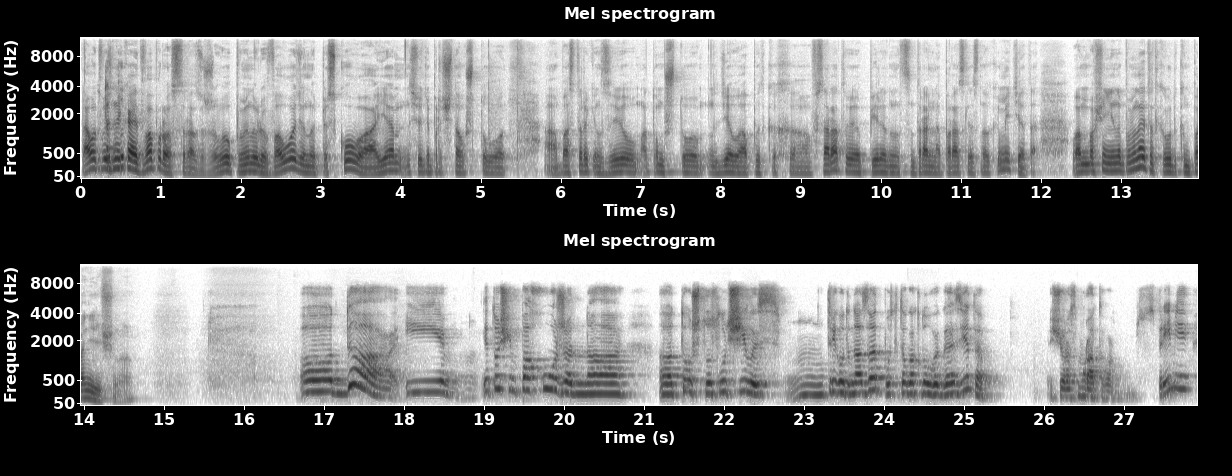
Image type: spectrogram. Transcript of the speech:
А вот так возникает вот... вопрос сразу же. Вы упомянули Володина, Пескова, а я сегодня прочитал, что а, Бастрыкин заявил о том, что дело о пытках а, в Саратове передано в Центральный аппарат Следственного комитета. Вам вообще не напоминает это какую-то компанейщину? А, да, и это очень похоже на то, что случилось три года назад, после того, как «Новая газета», еще раз Муратова с премией,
